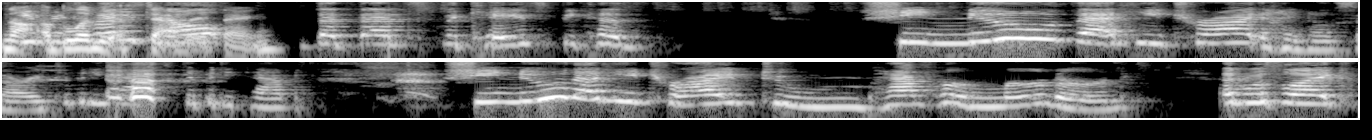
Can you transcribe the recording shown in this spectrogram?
not oblivious to everything. that that's the case because she knew that he tried. I know, sorry, tippity taps, tippity taps. She knew that he tried to have her murdered, and was like,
